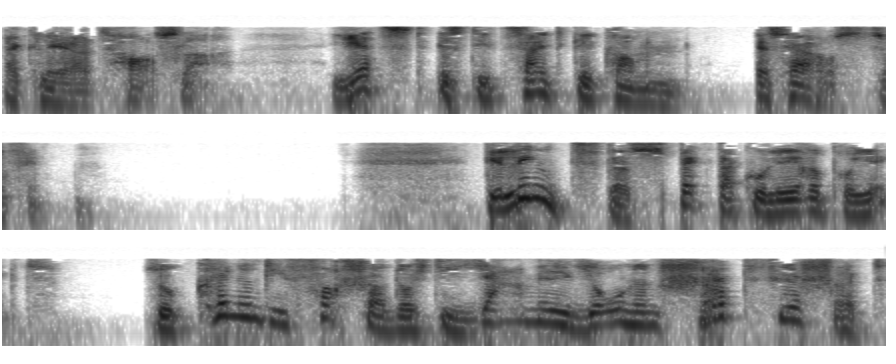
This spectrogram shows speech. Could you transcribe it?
erklärt Horsler. Jetzt ist die Zeit gekommen, es herauszufinden. Gelingt das spektakuläre Projekt, so können die Forscher durch die Jahrmillionen Schritt für Schritt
